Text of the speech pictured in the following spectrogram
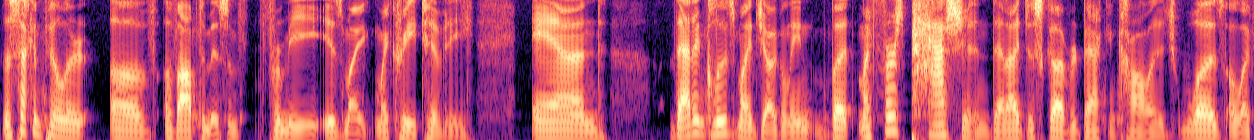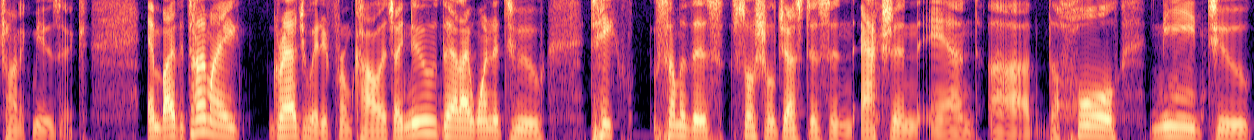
the second pillar of of optimism for me is my my creativity, and that includes my juggling, but my first passion that I discovered back in college was electronic music. And by the time I graduated from college, I knew that I wanted to take some of this social justice and action and uh, the whole need to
